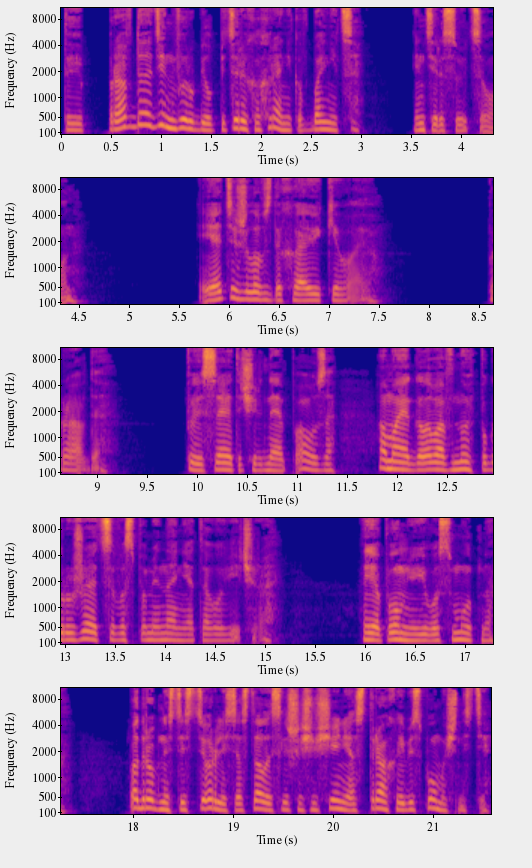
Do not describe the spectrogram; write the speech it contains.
«Ты правда один вырубил пятерых охранников в больнице?» — интересуется он. Я тяжело вздыхаю и киваю. Правда. Повисает очередная пауза, а моя голова вновь погружается в воспоминания того вечера. Я помню его смутно. Подробности стерлись, осталось лишь ощущение страха и беспомощности.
